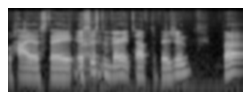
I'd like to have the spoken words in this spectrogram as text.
Ohio State. It's just a very tough division. But uh,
